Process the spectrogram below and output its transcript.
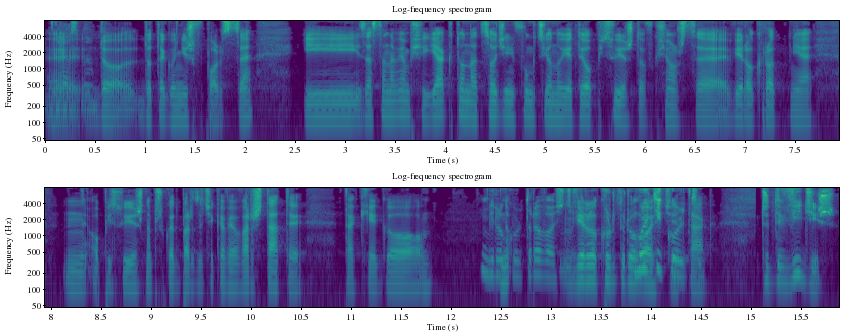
Jasne. do, do tego niż w Polsce. I zastanawiam się, jak to na co dzień funkcjonuje. Ty opisujesz to w książce wielokrotnie. Mm, Opisujesz na przykład bardzo ciekawe warsztaty takiego Wielokulturowości. wielokulturowości. Multikulti. Tak. Czy ty widzisz,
